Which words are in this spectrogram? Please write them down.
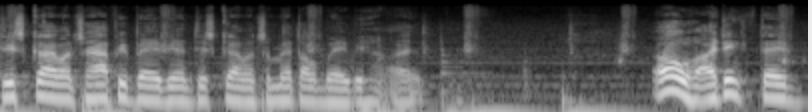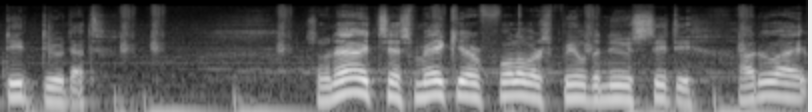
this guy wants a happy baby and this guy wants a metal baby. I Oh, I think they did do that. So now it says make your followers build a new city. How do I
